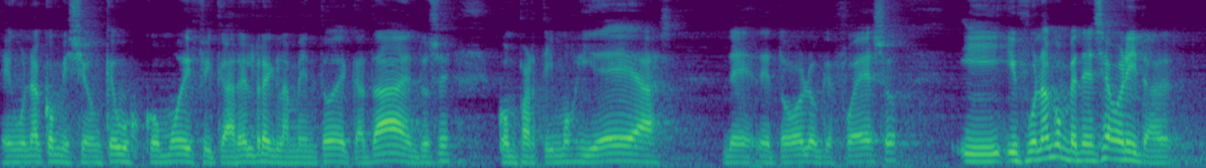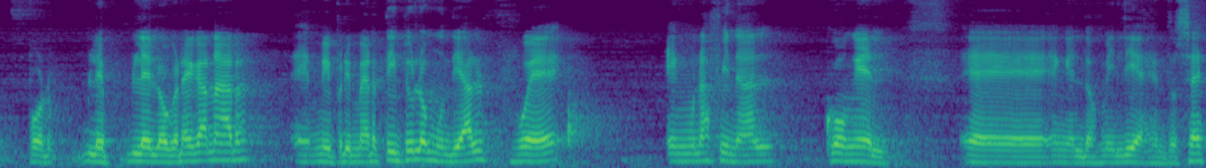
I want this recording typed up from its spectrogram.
en una comisión que buscó modificar el reglamento de Qatar, entonces compartimos ideas de, de todo lo que fue eso, y, y fue una competencia bonita, por, le, le logré ganar, eh, mi primer título mundial fue en una final con él eh, en el 2010. Entonces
